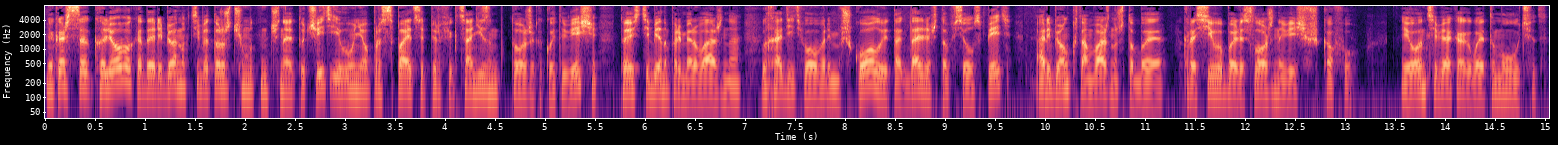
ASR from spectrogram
Мне кажется, клево, когда ребенок тебя тоже чему-то начинает учить, и у него просыпается перфекционизм тоже какой-то вещи. То есть тебе, например, важно выходить вовремя в школу и так далее, чтобы все успеть, а ребенку там важно, чтобы красиво были сложные вещи в шкафу. И он тебя как бы этому учит.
